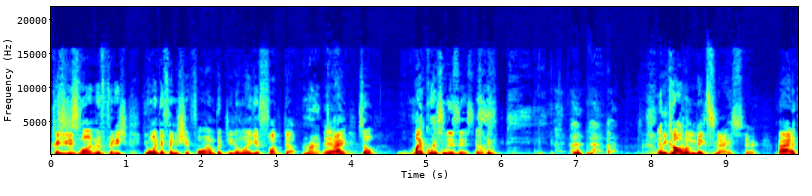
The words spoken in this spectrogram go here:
Because you just wanted to finish. You wanted to finish it for him, but you didn't want to get fucked up. Right. Yeah. Right? So my question is this. we call him Mixmaster, right?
